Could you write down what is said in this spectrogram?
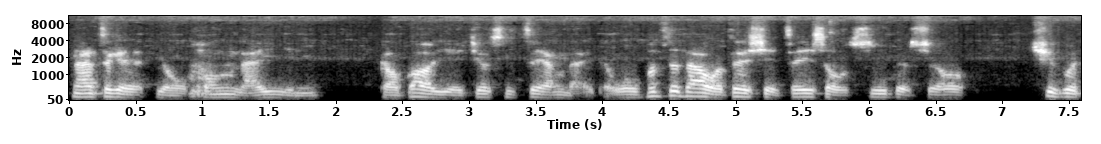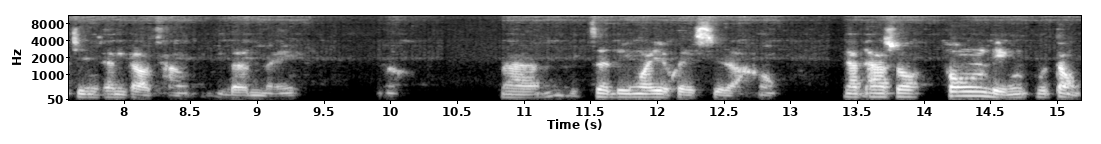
那这个有风来迎，搞不好也就是这样来的。我不知道我在写这一首诗的时候去过金山道场了没啊？那这另外一回事了哈。那他说风铃不动，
